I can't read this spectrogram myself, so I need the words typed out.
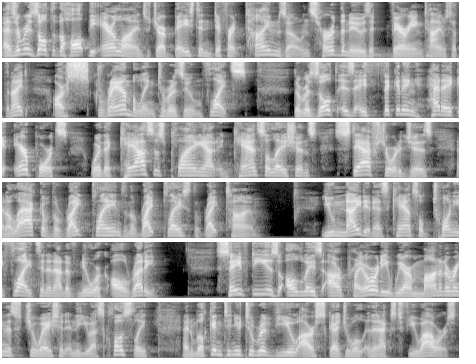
as a result of the halt, the airlines, which are based in different time zones, heard the news at varying times throughout the night, are scrambling to resume flights. The result is a thickening headache at airports where the chaos is playing out in cancellations, staff shortages, and a lack of the right planes in the right place at the right time. United has canceled 20 flights in and out of Newark already. Safety is always our priority. We are monitoring the situation in the U.S. closely and will continue to review our schedule in the next few hours.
